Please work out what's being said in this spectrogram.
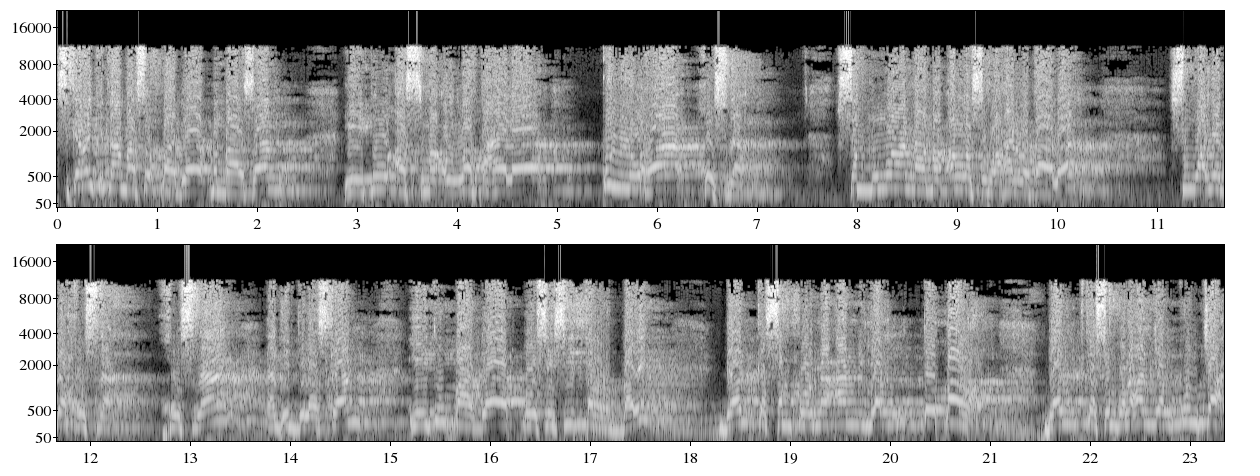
Sekarang kita masuk pada pembahasan yaitu asma Allah taala kulluha husna. Semua nama Allah Subhanahu wa taala Semuanya ada husna. Husna nanti dijelaskan yaitu pada posisi terbaik dan kesempurnaan yang total dan kesempurnaan yang puncak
